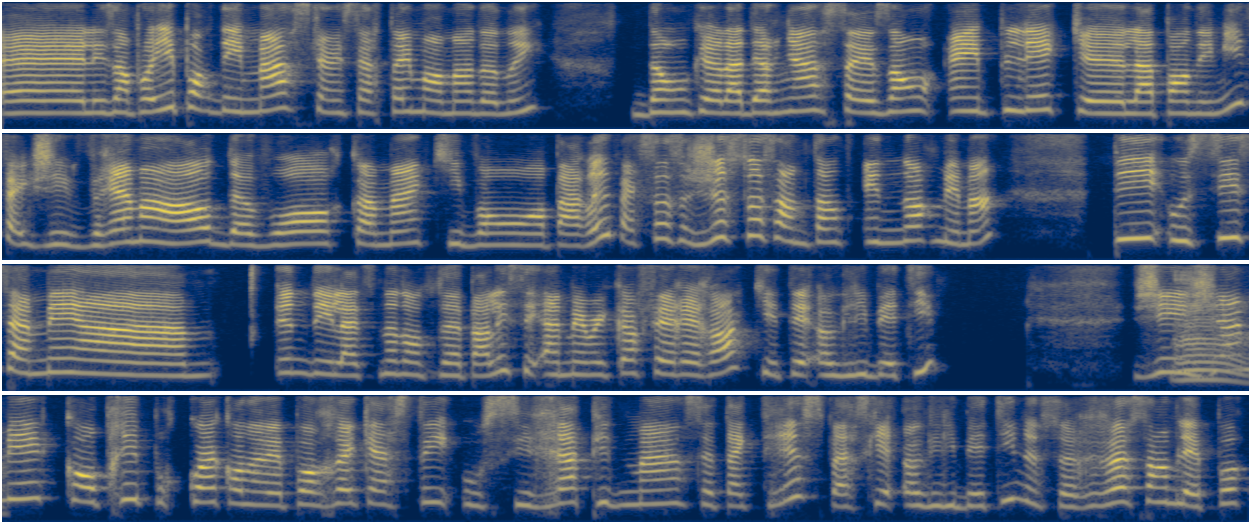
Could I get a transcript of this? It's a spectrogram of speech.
euh, les employés portent des masques à un certain moment donné. Donc, euh, la dernière saison implique euh, la pandémie. Fait que j'ai vraiment hâte de voir comment ils vont en parler. Fait que ça, juste ça, ça me tente énormément. Puis aussi, ça met à une des latinas dont tu as parlé, c'est America Ferrera, qui était Ugly Betty. J'ai Mm. jamais compris pourquoi qu'on n'avait pas recasté aussi rapidement cette actrice parce que Ugly Betty ne se ressemblait pas.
